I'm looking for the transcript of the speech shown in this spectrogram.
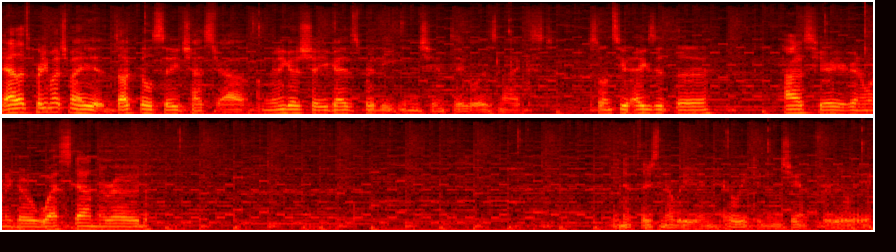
yeah, that's pretty much my Duckbill City chest route. I'm gonna go show you guys where the enchant table is next. So once you exit the house here, you're gonna want to go west down the road. And if there's nobody in here, we can enchant freely.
